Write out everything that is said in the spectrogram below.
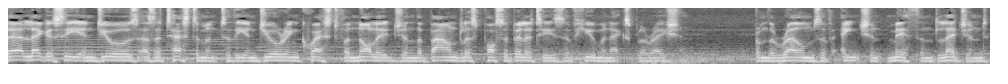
their legacy endures as a testament to the enduring quest for knowledge and the boundless possibilities of human exploration. From the realms of ancient myth and legend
